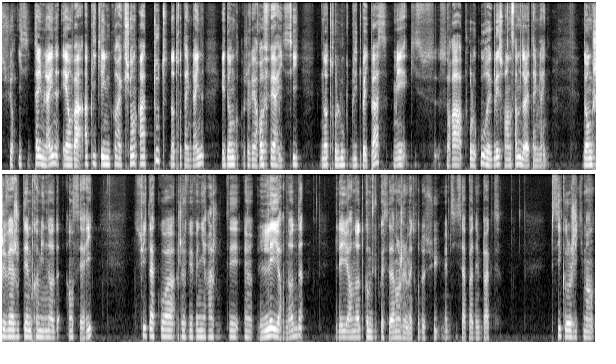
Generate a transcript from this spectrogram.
sur ici timeline, et on va appliquer une correction à toute notre timeline. Et donc je vais refaire ici notre look bleach bypass, mais qui sera pour le coup réglé sur l'ensemble de la timeline. Donc je vais ajouter un premier node en série, suite à quoi je vais venir ajouter un layer node. Layer node, comme vu précédemment, je vais le mettre dessus, même si ça n'a pas d'impact. Psychologiquement,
